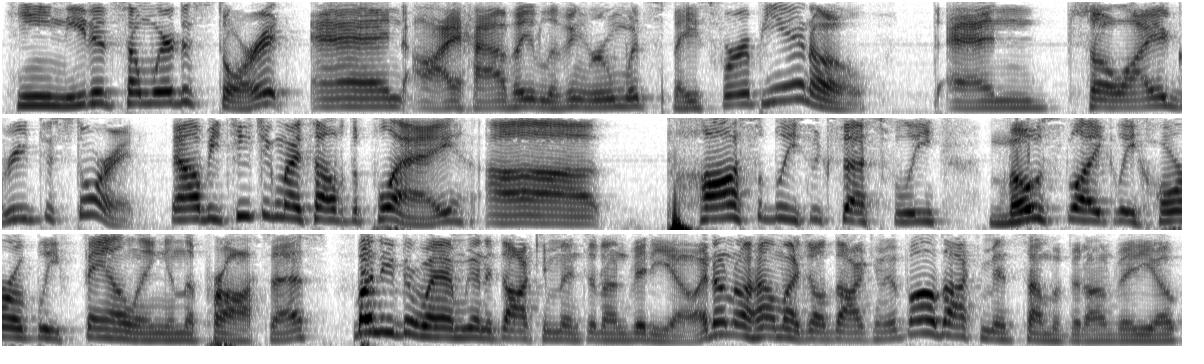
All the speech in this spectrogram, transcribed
He needed somewhere to store it, and I have a living room with space for a piano and so I agreed to store it. Now I'll be teaching myself to play, uh, possibly successfully, most likely horribly failing in the process. But either way, I'm going to document it on video. I don't know how much I'll document, but I'll document some of it on video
